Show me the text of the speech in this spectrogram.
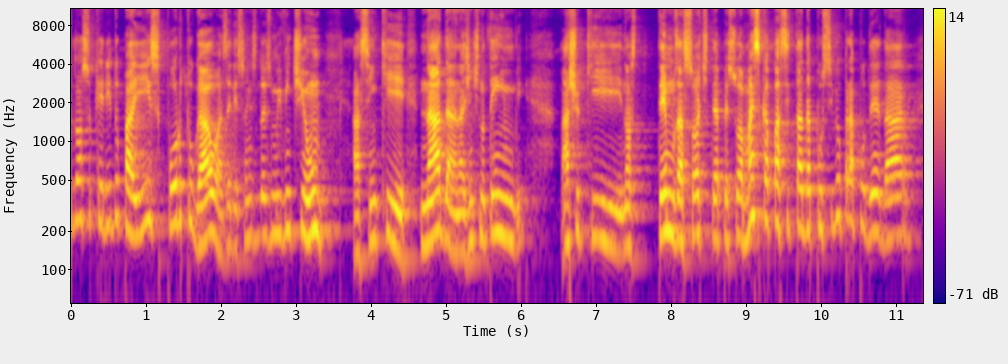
do nosso querido país, Portugal, as eleições de 2021. Assim que nada, a gente não tem. Acho que nós temos a sorte de ter a pessoa mais capacitada possível para poder dar.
